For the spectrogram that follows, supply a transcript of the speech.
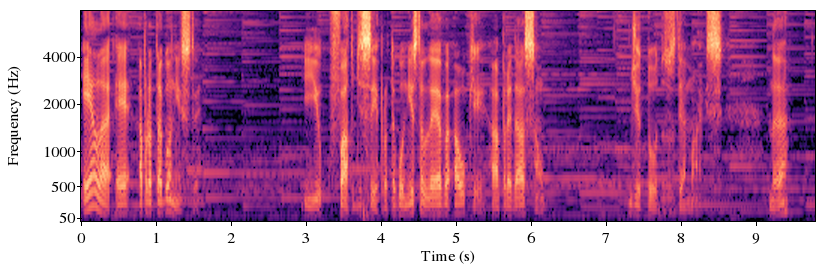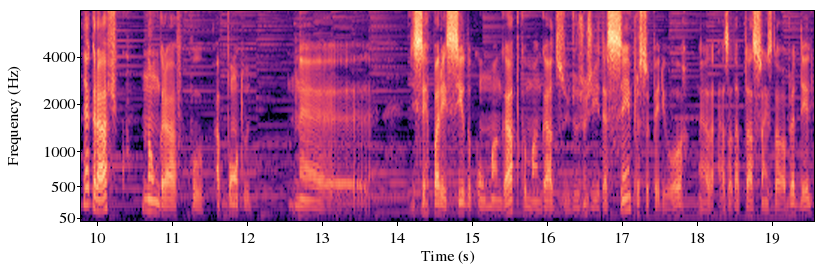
ela é a protagonista. E o fato de ser protagonista leva ao que? À predação de todos os demais. Né? É gráfico, não gráfico a ponto né, de ser parecido com o mangá, porque o mangá do, Junji é sempre superior né, às adaptações da obra dele.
